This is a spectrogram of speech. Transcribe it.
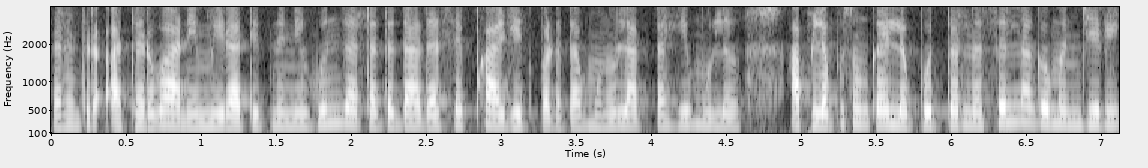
त्यानंतर अथर्व आणि मीरा तिथनं निघून जातात. तर दादासाहेब काळजीत पडता म्हणू लागता ही मुलं आपल्यापासून काही लपवत तर नसेल ना गं मंजिरी?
